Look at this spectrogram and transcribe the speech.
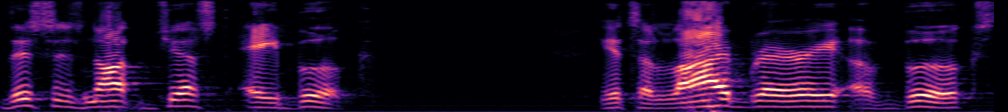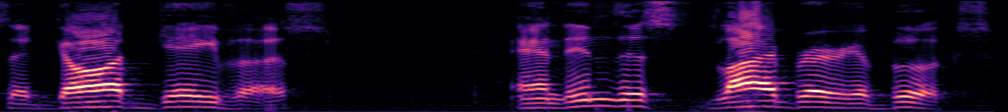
this is not just a book, it's a library of books that God gave us. And in this library of books,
